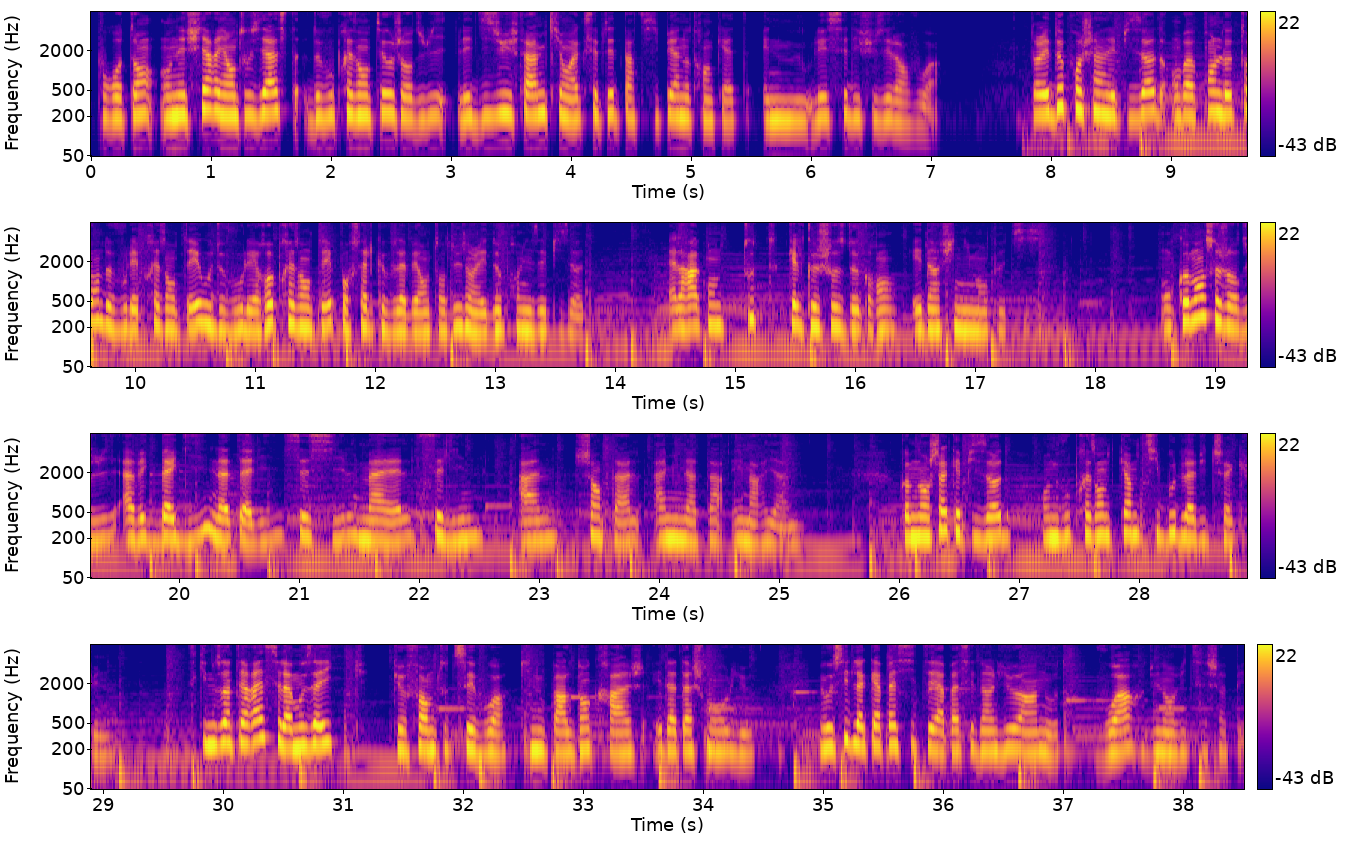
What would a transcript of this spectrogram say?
Pour autant, on est fiers et enthousiastes de vous présenter aujourd'hui les 18 femmes qui ont accepté de participer à notre enquête et de nous laisser diffuser leur voix. Dans les deux prochains épisodes, on va prendre le temps de vous les présenter ou de vous les représenter pour celles que vous avez entendues dans les deux premiers épisodes. Elles racontent toutes quelque chose de grand et d'infiniment petit. On commence aujourd'hui avec Baggy, Nathalie, Cécile, Maëlle, Céline, Anne, Chantal, Aminata et Marianne. Comme dans chaque épisode, on ne vous présente qu'un petit bout de la vie de chacune. Ce qui nous intéresse, c'est la mosaïque que forment toutes ces voix, qui nous parlent d'ancrage et d'attachement au lieu, mais aussi de la capacité à passer d'un lieu à un autre, voire d'une envie de s'échapper.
